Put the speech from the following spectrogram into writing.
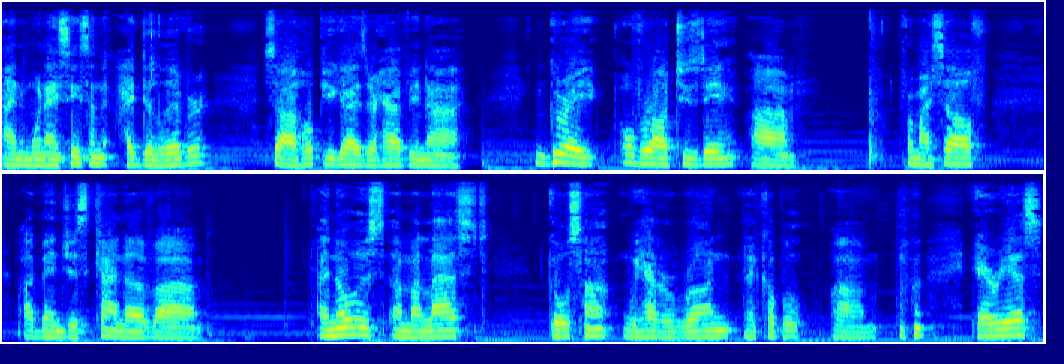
and when I say something, I deliver. So I hope you guys are having a great overall Tuesday. Um, for myself, I've been just kind of. Uh, I noticed on my last ghost hunt, we had a run in a couple um, areas,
